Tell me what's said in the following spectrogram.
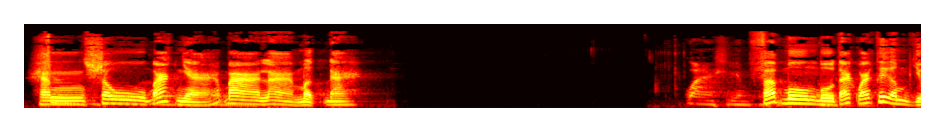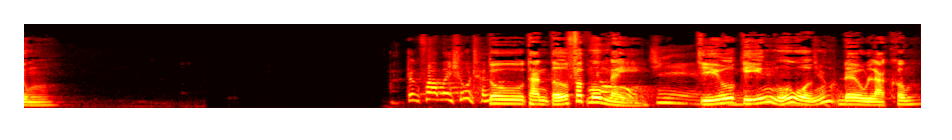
hành sâu bát nhã ba la mật đa pháp môn bồ tát quán thế âm dùng. Tu thành tựu pháp môn này, chiếu kiến ngũ uẩn đều là không.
